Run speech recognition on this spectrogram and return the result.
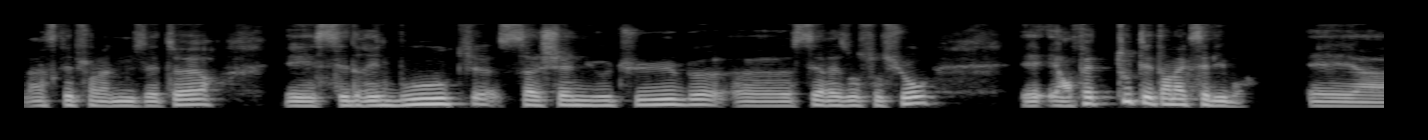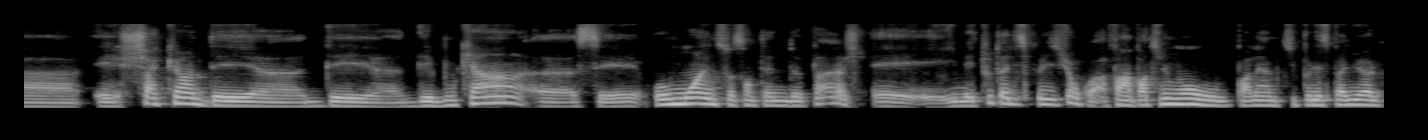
l'inscription à la newsletter, et ses drillbooks, sa chaîne YouTube, ses réseaux sociaux. Et, et, en fait, tout est en accès libre. Euh, et, chacun des, euh, euh, des, bouquins, c'est au moins une soixantaine de pages et, il met tout à disposition. Quoi. Enfin, à partir du moment où vous parlez un petit peu l'espagnol,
